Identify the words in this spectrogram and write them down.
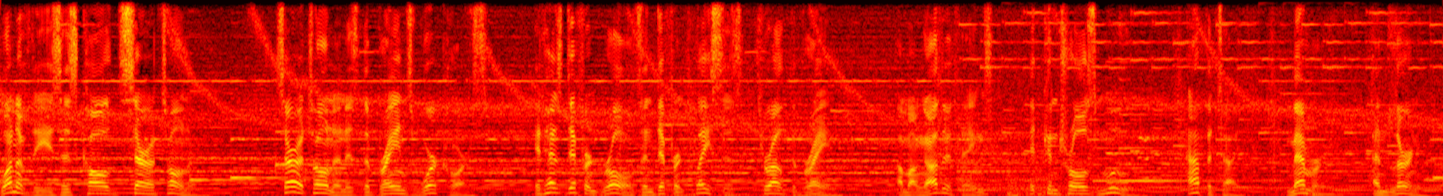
One of these is called serotonin. Serotonin is the brain's workhorse. It has different roles in different places throughout the brain. Among other things, it controls mood, appetite, memory, and learning.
